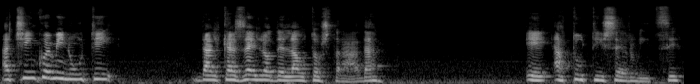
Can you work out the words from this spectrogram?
a 5 minuti dal casello dell'autostrada e a tutti i servizi.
